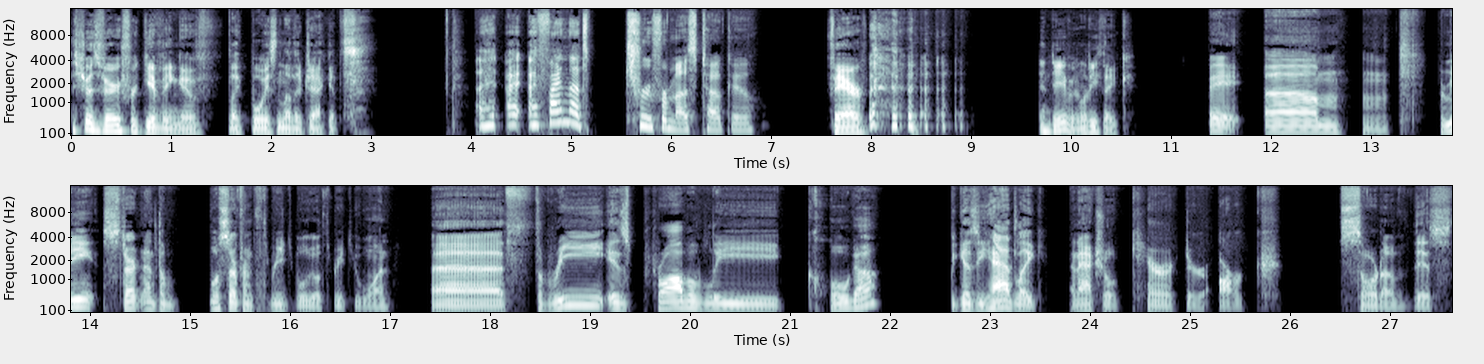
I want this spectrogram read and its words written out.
The show's very forgiving of like boys in leather jackets. I, I, I find that's true for most Toku. Fair. And David, what do you think? Hey, um, hmm. for me, starting at the, we'll start from three. We'll go three, two, one. Uh, three is probably Koga because he had like an actual character arc, sort of this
